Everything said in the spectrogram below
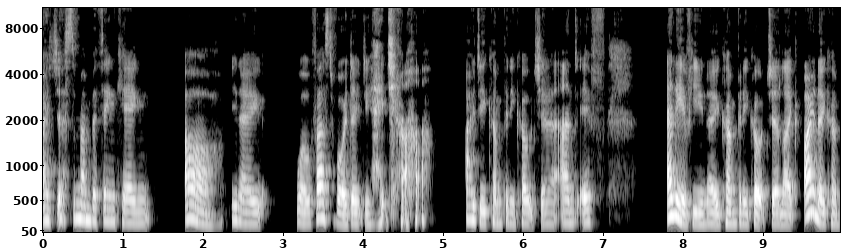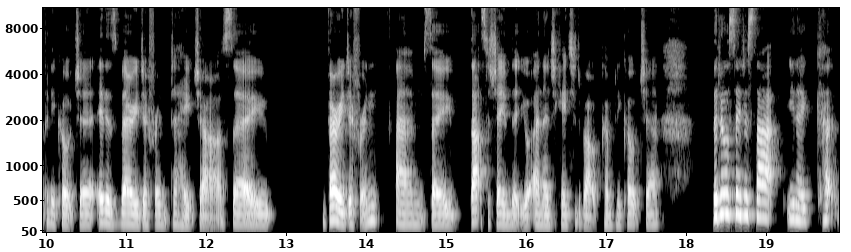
I just remember thinking, "Oh, you know, well, first of all, I don't do HR." I do company culture. And if any of you know company culture, like I know company culture, it is very different to HR. So, very different. Um, so, that's a shame that you're uneducated about company culture. But also, just that, you know, co-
